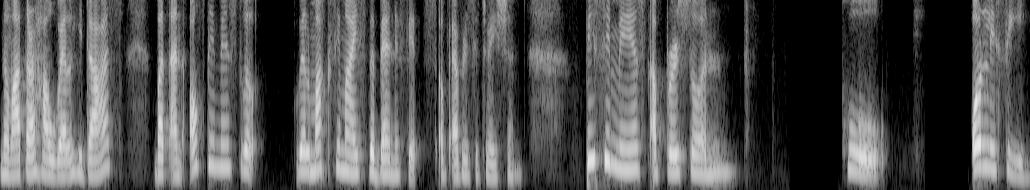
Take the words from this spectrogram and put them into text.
no matter how well he does but an optimist will will maximize the benefits of every situation. Pessimist, a person who only see,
